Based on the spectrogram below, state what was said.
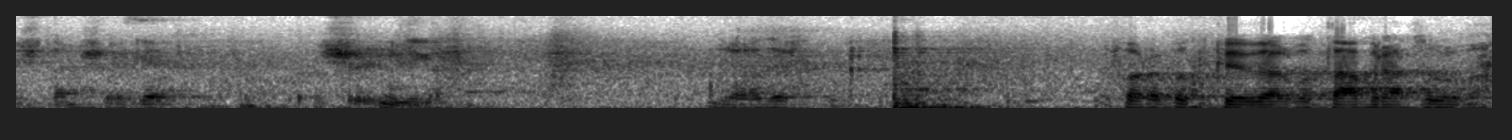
istensége. És mindig, ja, de faragott kővel volt ábrázolva.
